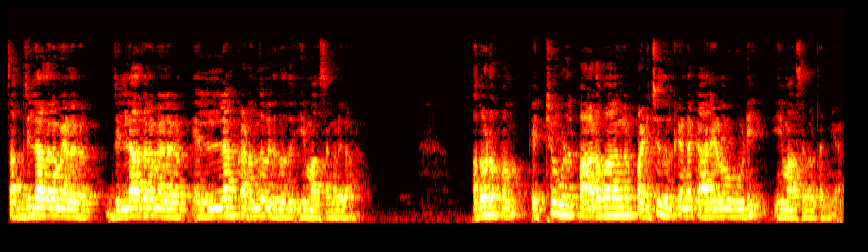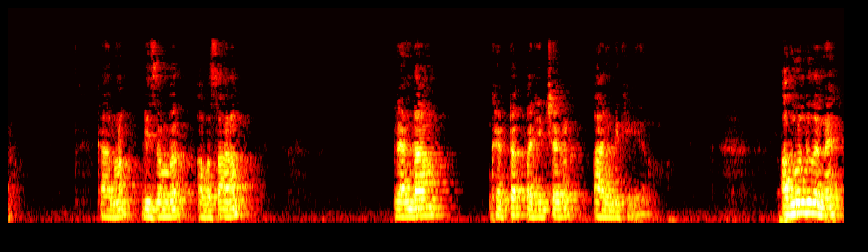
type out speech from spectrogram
സബ് ജില്ലാതല മേളകൾ ജില്ലാതല മേളകൾ എല്ലാം കടന്നു വരുന്നത് ഈ മാസങ്ങളിലാണ്. അതോടൊപ്പം ഏറ്റവും കൂടുതൽ പാഠഭാഗങ്ങൾ പഠിച്ചു തീർക്കേണ്ട കാലയളവ് കൂടി ഈ മാസങ്ങൾ തന്നെയാണ്. കാരണം ഡിസംബർ അവസാനം രണ്ടാം ഘട്ട പരീക്ഷകൾ ആരംഭിക്കുകയാണ്. അതുകൊണ്ട് തന്നെ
